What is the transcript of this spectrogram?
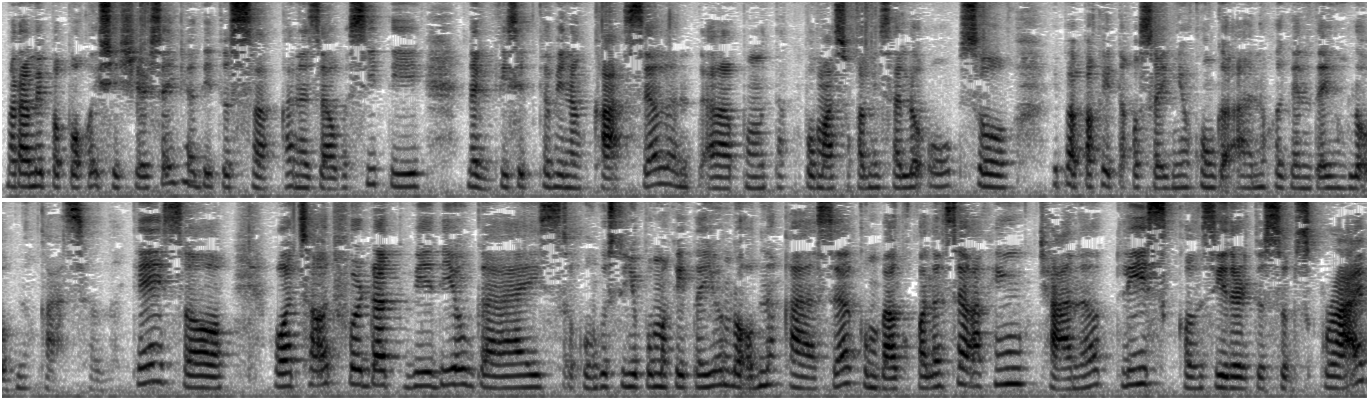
Marami pa po ako i-share sa inyo dito sa Kanazawa City. Nag-visit kami ng castle and uh, pumunta, pumasok kami sa loob. So, ipapakita ko sa inyo kung gaano kaganda yung loob ng castle. Okay, so, watch out for that video guys. So, kung gusto niyo po makita yung loob ng castle, kung bago ka lang sa aking channel, please consider to subscribe,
